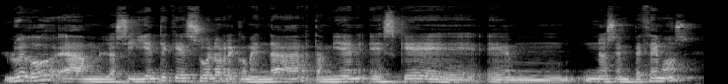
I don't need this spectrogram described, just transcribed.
Luego, lo siguiente que suelo recomendar también es que em, nos empecemos,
